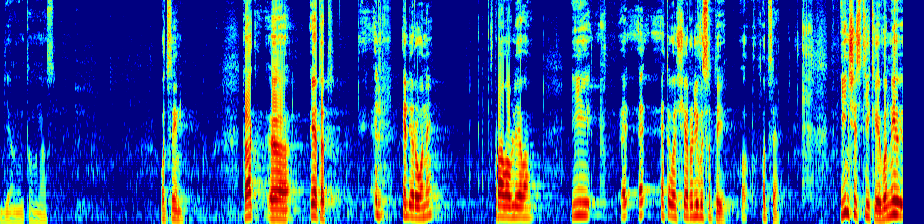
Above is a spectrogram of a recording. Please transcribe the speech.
Где он там у нас? Оцим. Так, э, этот эль- элероны вправо-влево. І е, е, это ось ще рулі висоти. О- Оце. Інші стіки, вони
